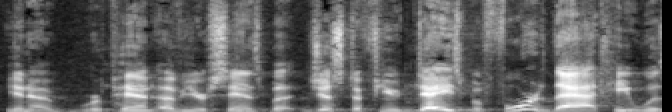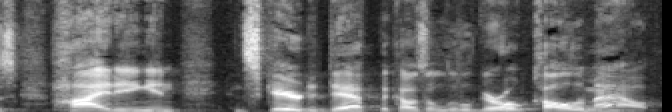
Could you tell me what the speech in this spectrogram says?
you know, repent of your sins. But just a few days before that, he was hiding and scared to death because a little girl called him out.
